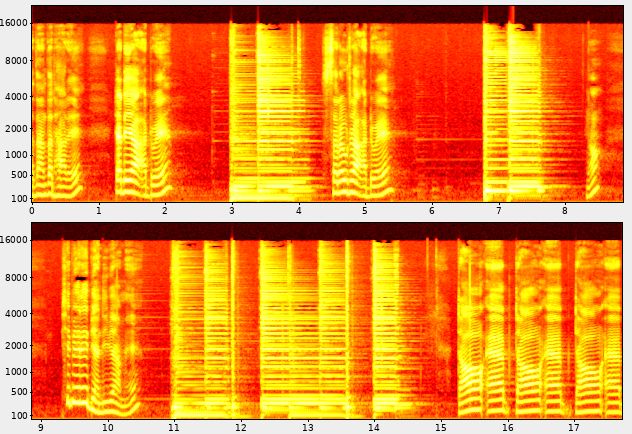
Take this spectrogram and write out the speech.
အတန်သက်ထားတယ်တတရအတွဲစရုထအတွဲနော်ဖြည်းဖြည်းလေးပြန်တီးပြမယ်ဒေါင်း app ဒေါင်း app ဒေါင်း app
